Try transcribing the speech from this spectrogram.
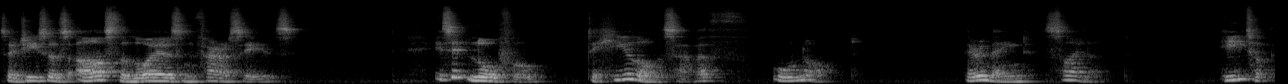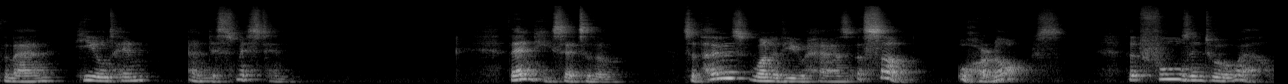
So Jesus asked the lawyers and Pharisees, Is it lawful to heal on the Sabbath or not? They remained silent. He took the man, healed him, and dismissed him. Then he said to them, Suppose one of you has a son or an ox that falls into a well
